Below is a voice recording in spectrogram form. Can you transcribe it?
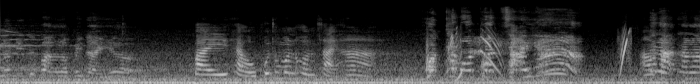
แล้วนี่จะพาเราไปไหนอะไปแถวพุทธมณฑลสายห้าพุทธมณฑลสายห้าเอาตตลาดอะไร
